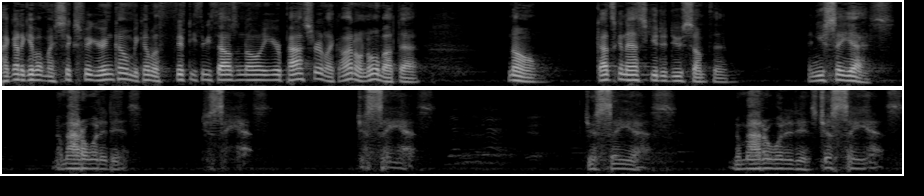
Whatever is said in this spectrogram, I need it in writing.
I got to give up my six figure income and become a $53,000 a year pastor? Like, I don't know about that. No. God's going to ask you to do something. And you say yes, no matter what it is. Just say yes. Just say yes. Just say yes. No matter what it is, just say yes.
